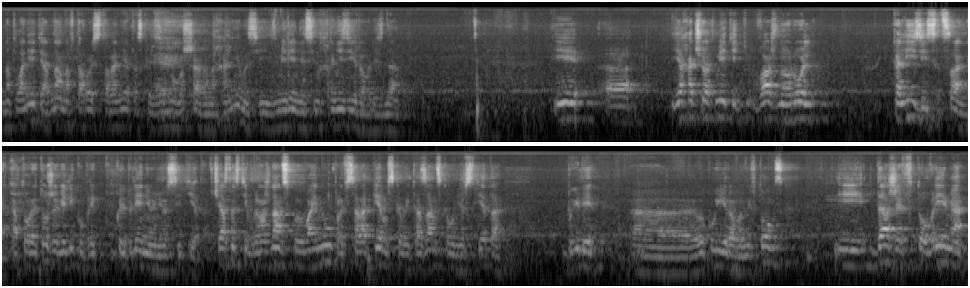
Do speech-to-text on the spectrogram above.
на планете. Одна на второй стороне, так сказать, земного шара находилась, и измерения синхронизировались, да. И э, я хочу отметить важную роль коллизий социальных, которые тоже вели к укреплению университета. В частности, в гражданскую войну профессора Пермского и Казанского университета были э, эвакуированы в Томск. И даже в то время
